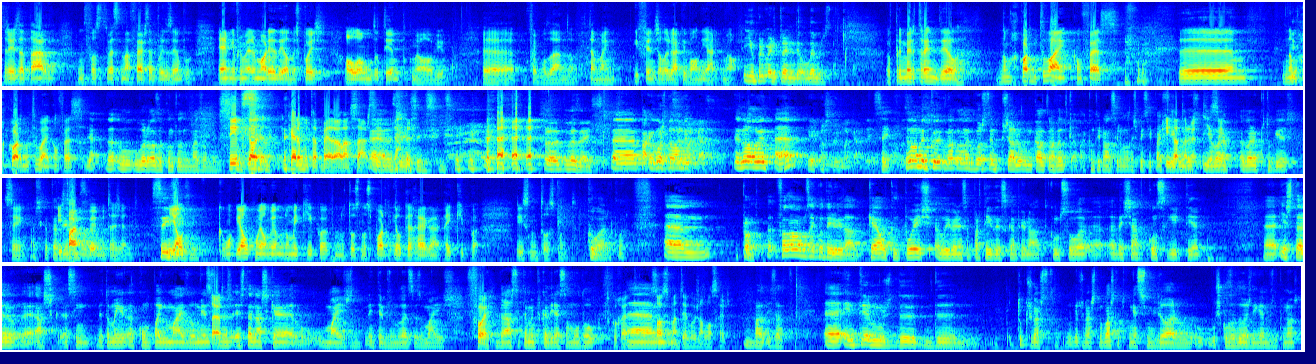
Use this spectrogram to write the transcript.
três da tarde, como se fosse estivesse numa festa, por exemplo. É a minha primeira memória dele, mas depois, ao longo do tempo, como é óbvio, eh, foi mudando e também e fez-nos alargar aqui o balneário, como é óbvio. E o primeiro treino dele, lembras-te? O primeiro treino dele, não me recordo muito bem, confesso. Ehm, não me recordo muito bem, confesso. Yeah, o, Barbosa contou-nos mais ou menos. Sim, porque ele que era muita pedra a lançar, sim. É, sim, sim, sim. sim. Pronto, mas é isso. Ah, pá, eu gosto normalmente. uma casa. Eu normalmente. Hã? Queria construir uma casa. é isso. Sim. Eu normalmente, normalmente gosto sempre de puxar um bocado o Travante, que vai continuar a ser uma das principais figuras. Exatamente, E agora, sim. agora é português. Sim. Acho que até E faz mover muita gente. Sim, e sim, ele, sim. Com, ele com ele mesmo numa equipa, como notou-se no Sport, ele carrega a equipa. E isso notou-se muito. Claro, claro. Ahm, pronto, falávamos em continuidade, que é algo que depois a Oliveirense, a partir desse campeonato, começou a, a deixar de conseguir ter. Ah, este ano, ah, acho que, assim, eu também acompanho mais ou menos, Certo. mas este ano acho que é o mais, em termos de mudanças, o mais Foi, drástico, também porque a direção mudou. correto. Ahm, Só se manteve o João Bolseiro. Ba- Exato. Eh, em termos de, de- Tu que jogaste, jogaste no Vasco, tu conheces melhor os corredores, digamos, do que nós.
